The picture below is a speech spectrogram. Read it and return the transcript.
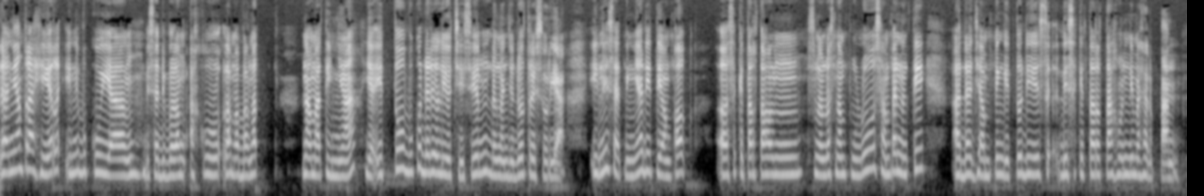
Dan yang terakhir, ini buku yang bisa dibilang aku lama banget namatinya yaitu buku dari Liu Cixin dengan judul Trisurya. Ini settingnya di Tiongkok uh, sekitar tahun 1960 sampai nanti ada jumping gitu di di sekitar tahun di masa depan.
